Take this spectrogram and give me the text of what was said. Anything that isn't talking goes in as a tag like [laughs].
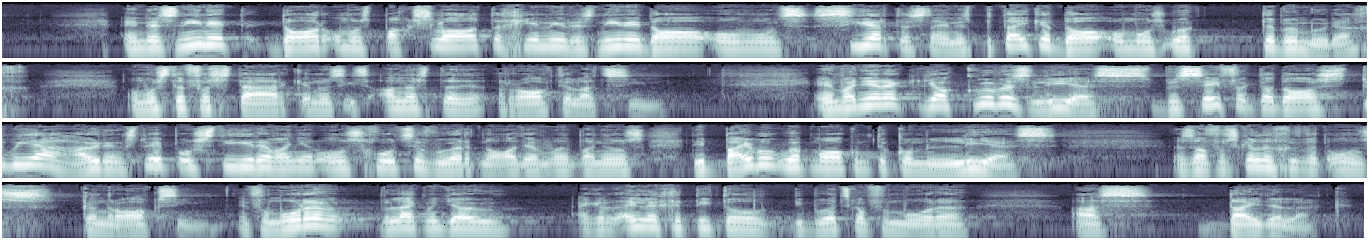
En dis nie net daar om ons pak slae te gee nie, dis nie net daar om ons seer te sny nie, dis baie keer daar om ons ook te bemoedig om ons te versterk en ons iets anders te raak te laat sien. En wanneer ek Jakobus lees, besef ek dat daar's twee houdings, twee posture wanneer ons God se woord nader, wanneer ons die Bybel oopmaak om te kom lees, is daar verskillende goed wat ons kan raak sien. En vanmôre wil ek met jou, ek het eintlik getitel die boodskap vanmôre as duidelik.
